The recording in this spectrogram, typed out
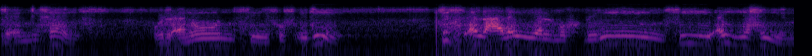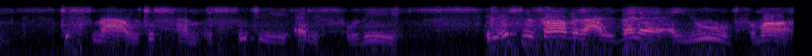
لأني خايف. والقانون سيفه في ايديه تسأل علي المخبرين في أي حين. تسمع وتفهم قصتي ألف وبيه الاسم صابر على البلا أيوب حمار.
